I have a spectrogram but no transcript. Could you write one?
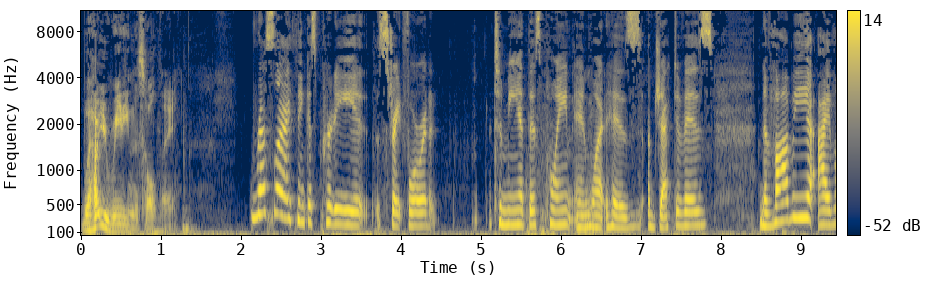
Well, how are you reading this whole thing? Ressler, I think, is pretty straightforward to me at this point in what his objective is. Navabi, I've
